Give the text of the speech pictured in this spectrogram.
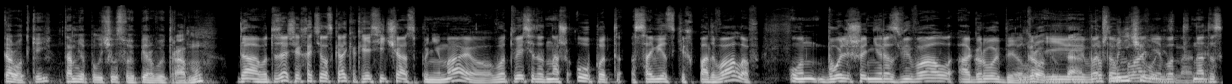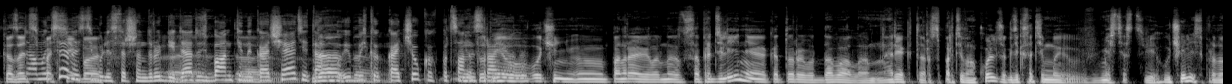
короткий. Там я получил свою первую травму. Да, вот ты знаешь, я хотел сказать, как я сейчас понимаю, вот весь этот наш опыт советских подвалов, он больше не развивал, а гробил. Гробил, и да, в этом мы ничего плане, не вот знали. надо сказать Там и спасибо. ценности были совершенно другие, да? То есть банки Э, да. накачать и, там, Да, и быть да. как качок, как пацаны Нет, с тут мне района. очень э, понравилось определение, которое вот давала ректор спортивного колледжа, где, кстати, мы вместе с ЦВИ учились, правда,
